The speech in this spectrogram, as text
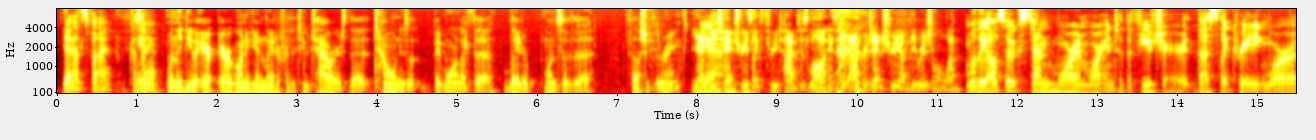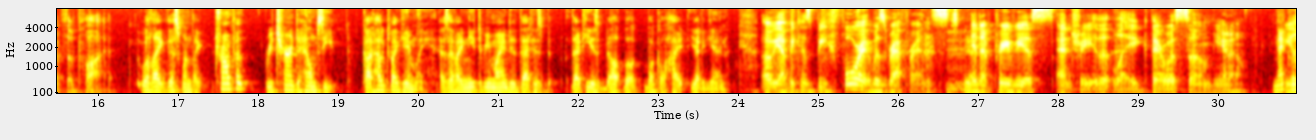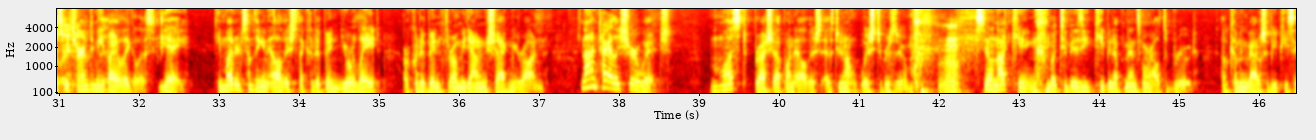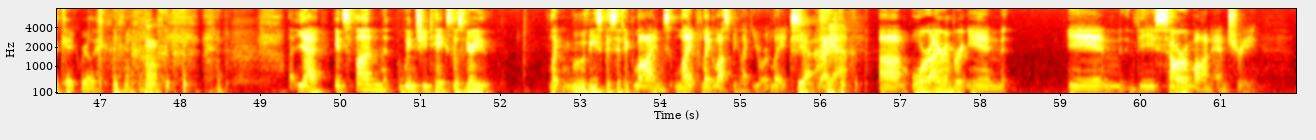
yeah that's fine Because yeah. like when they do Ar- Aragorn again later for the Two Towers, the tone is a bit more like the later ones of the Fellowship of the Ring. Yeah, Yeah. each entry is like three times as long as the average entry on the original one. well, they also extend more and more into the future, thus like creating more of the plot. Well, like this one, like triumphant return to Helm's Deep. Got hugged by Gimli, as if I need to be reminded that his that he is belt bu- buckle height yet again. Oh yeah, because before it was referenced hmm. Yeah. in a previous entry that like there was some, you know. Necklace returned to me the- by Legolas. Yay. He muttered something in Elvish that could have been "You're late" or could have been "Throw me down and shag me rotten." Not entirely sure which. Must brush up on Elvish, as do not wish to presume. Hmm. Still not king, but too busy keeping up men's morale to brood. Upcoming battle should be a piece of cake, really. Hmm. Yeah, it's fun when she takes those very like movie specific lines, like Legolas being like "You're late." Yeah. Right. Yeah. Um, or I remember in in the Saruman entry,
